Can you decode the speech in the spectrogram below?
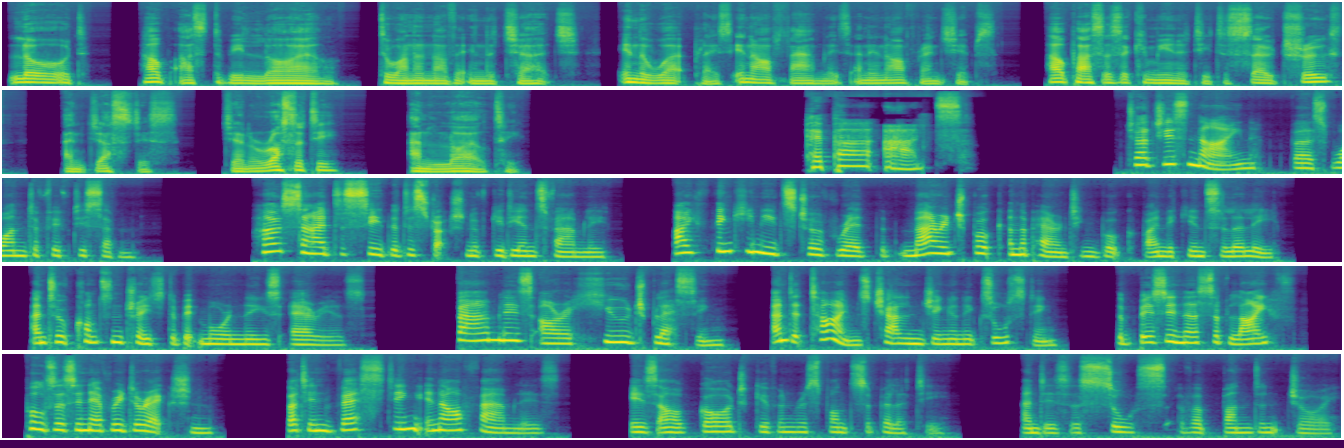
Lord, help us to be loyal to one another in the church, in the workplace, in our families, and in our friendships. Help us as a community to sow truth and justice, generosity and loyalty. Pippa adds Judges 9, verse 1 to 57. How sad to see the destruction of Gideon's family. I think he needs to have read the marriage book and the parenting book by Nicky and Sila Lee and to have concentrated a bit more in these areas. Families are a huge blessing and at times challenging and exhausting. The busyness of life pulls us in every direction, but investing in our families is our God given responsibility and is a source of abundant joy.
